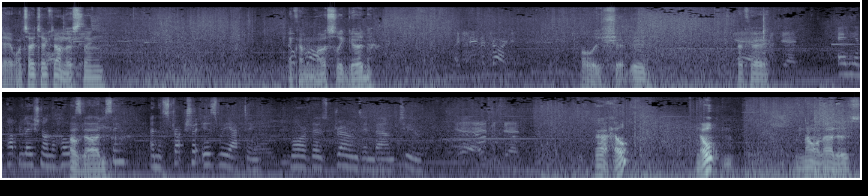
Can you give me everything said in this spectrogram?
Okay, once I take down this thing, I think I'm mostly good. Holy shit, dude. Okay. Alien population on the whole oh god. and the structure is reacting. More of those drones inbound too. Yeah, it's dead. Help? Nope. Not what that is.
